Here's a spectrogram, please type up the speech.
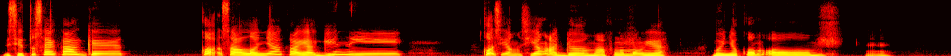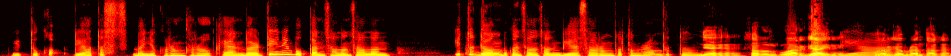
Di situ saya kaget, kok salonnya kayak gini? Kok siang-siang ada, maaf ngomong ya, banyak om-om hmm. gitu kok di atas banyak orang karaokean berarti ini bukan salon-salon itu dong bukan salon-salon biasa orang potong rambut dong ya ya salon keluarga ini Iya. keluarga berantakan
